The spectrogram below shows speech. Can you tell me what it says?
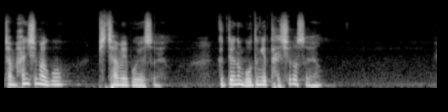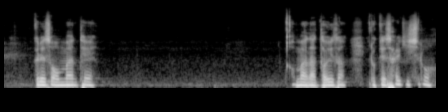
참 한심하고 비참해 보였어요. 그때는 모든 게 다 싫었어요. 그래서 엄마한테 엄마 나 더 이상 이렇게 살기 싫어.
